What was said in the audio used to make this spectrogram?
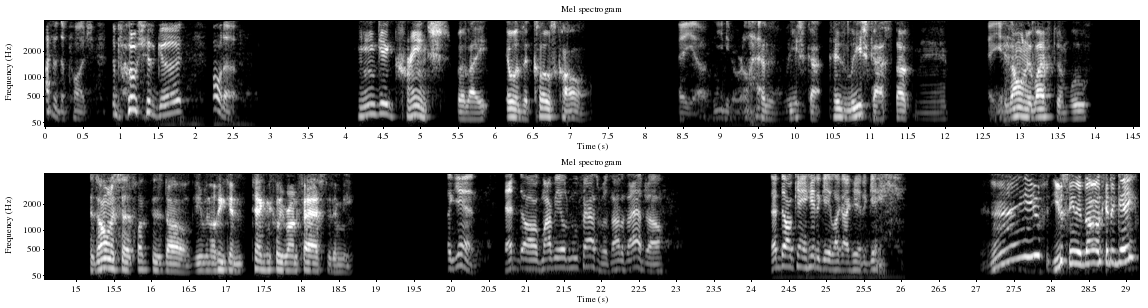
I said the punch. The pooch is good. Hold up. He didn't get crunched, but like it was a close call Hey yo, you need to relax. because his leash got his leash got stuck, man. Hey, His yo. owner left him, woo. His owner said, "Fuck this dog," even though he can technically run faster than me. Again, that dog might be able to move faster, but it's not as agile. That dog can't hit a gate like I can hit a gate. Eh, You you seen a dog hit a gate?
